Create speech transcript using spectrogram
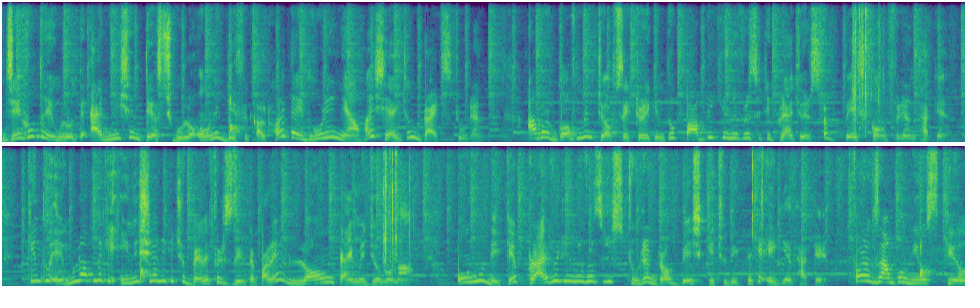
যেহেতু এগুলোতে অ্যাডমিশন টেস্টগুলো অনেক ডিফিকাল্ট হয়, তাই ধরেই নেওয়া হয় সে একজন ব্রাইট স্টুডেন্ট আবার গভর্নমেন্ট জব সেক্টরে কিন্তু পাবলিক ইউনিভার্সিটি গ্র্যাজুয়েটসরা বেশ কনফিডেন্ট থাকে। কিন্তু এগুলো আপনাকে ইনিশিয়ালি কিছু বেনিফিটস দিতে পারে লং টাইমের জন্য না। অন্যদিকে প্রাইভেট ইউনিভার্সিটির স্টুডেন্টরাও বেশ কিছু দিক থেকে এগিয়ে থাকে। For example new skill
